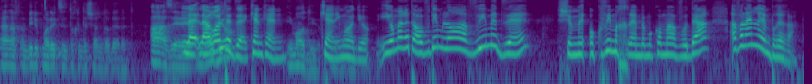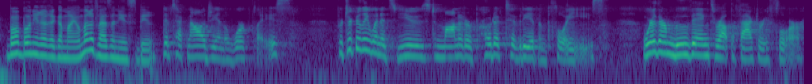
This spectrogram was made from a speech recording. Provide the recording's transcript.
אנחנו בדיוק מריץ את זה תוך כדי שאת מדברת. אה, זה עם אודיו? להראות את זה, כן, כן. עם אודיו. כן, עם אודיו. היא אומרת, העובדים לא אוהבים את זה שעוקבים אחריהם במקום העבודה, אבל אין להם ברירה. בואו בוא נראה רגע מה היא אומרת, ואז אני אסביר. of technology in the workplace, particularly when it's used to monitor productivity of employees, where they're moving throughout the factory floor,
